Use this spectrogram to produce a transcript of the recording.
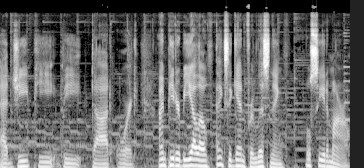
at gpb.org. I'm Peter Biello. Thanks again for listening. We'll see you tomorrow.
